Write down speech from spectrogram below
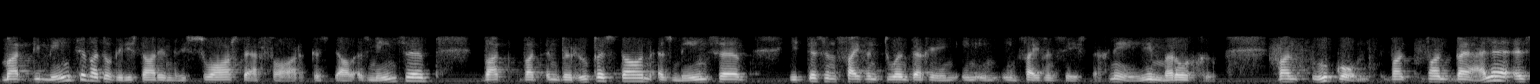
Maar die mense wat op hierdie stadium die swaarste ervaar, gestel is mense wat wat in beroepe staan, is mense hier tussen 25 en en en, en 65, nê, nee, hierdie middelgroep. Want hoekom? Want want by hulle is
